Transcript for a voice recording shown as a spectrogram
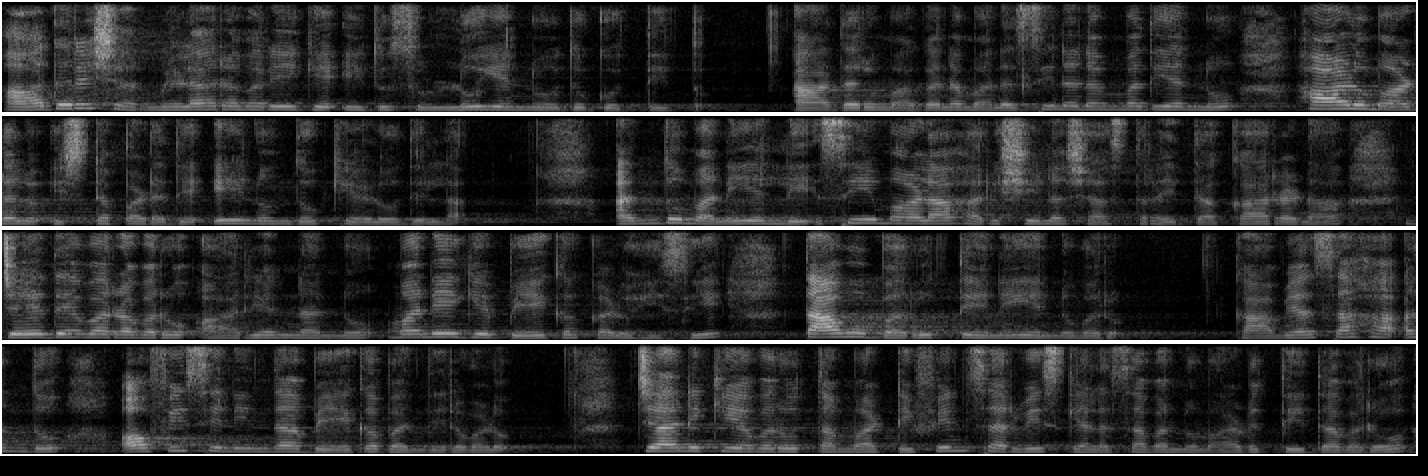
ಆದರೆ ಶರ್ಮಿಳಾರವರಿಗೆ ಇದು ಸುಳ್ಳು ಎನ್ನುವುದು ಗೊತ್ತಿತ್ತು. ಆದರೂ ಮಗನ ಮನಸ್ಸಿನ ನೆಮ್ಮದಿಯನ್ನು ಹಾಳು ಮಾಡಲು ಇಷ್ಟಪಡದೆ ಏನೊಂದು ಕೇಳುವುದಿಲ್ಲ. ಅಂದು ಮನೆಯಲ್ಲಿ ಸೀಮಾಳ ಹರಿಶಿನ ಶಾಸ್ತ್ರ ಇದ್ದ ಕಾರಣ ಜಯದೇವರವರು ಆರ್ಯನನ್ನು ಮನೆಗೆ ಬೇಗ ಕಳುಹಿಸಿ, ತಾವು ಬರುತ್ತೇನೆ ಎನ್ನುವರು. ಕಾವ್ಯ ಸಹ ಅಂದು ಆಫೀಸಿನಿಂದ ಬೇಗ ಬಂದಿರುವಳು. ಜಾನಕಿಯವರು ತಮ್ಮ ಟಿಫಿನ್ ಸರ್ವಿಸ್ ಕೆಲಸವನ್ನು ಮಾಡುತ್ತಿದ್ದವರು.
